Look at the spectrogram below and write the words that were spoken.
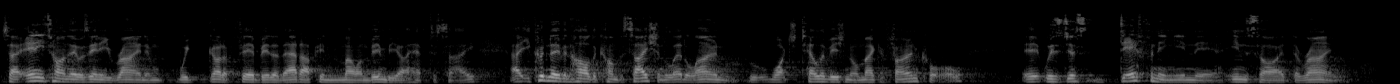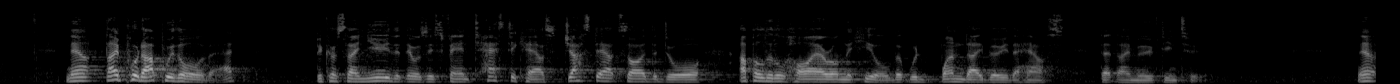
So anytime there was any rain, and we got a fair bit of that up in Mullumbimby, I have to say, uh, you couldn't even hold a conversation, let alone watch television or make a phone call. It was just deafening in there inside the rain. Now, they put up with all of that because they knew that there was this fantastic house just outside the door, up a little higher on the hill, that would one day be the house that they moved into. Now,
